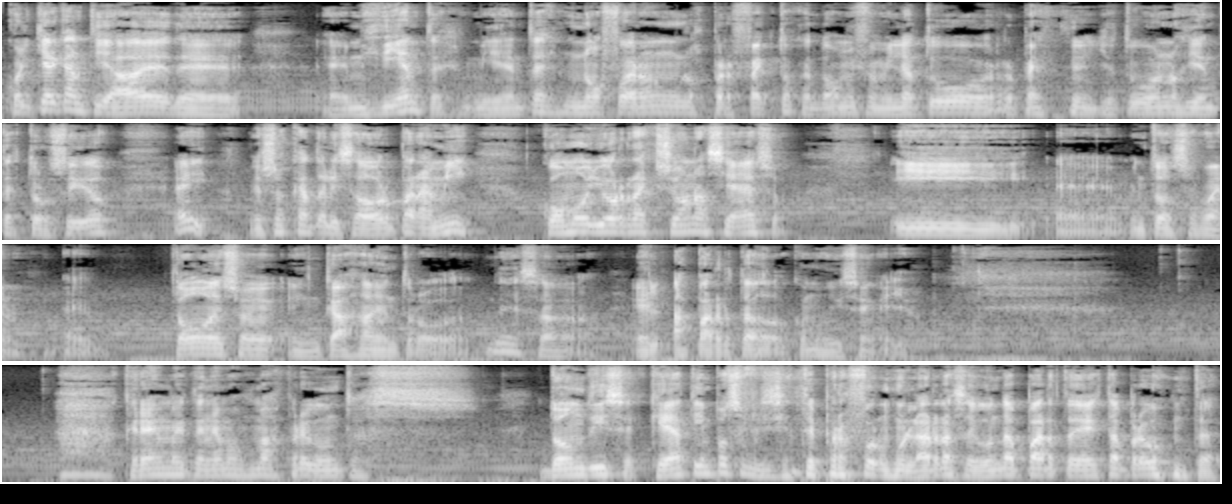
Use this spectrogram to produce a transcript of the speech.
cualquier cantidad de, eh, mis dientes. Mis dientes no fueron los perfectos que toda mi familia tuvo. De repente yo tuve unos dientes torcidos. Hey, eso es catalizador para mí. ¿Cómo yo reacciono hacia eso? Y eh, entonces, bueno, eh, todo eso encaja dentro de esa, el apartado, como dicen ellos. Créanme, tenemos más preguntas. Don dice, ¿queda tiempo suficiente para formular la segunda parte de esta pregunta?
